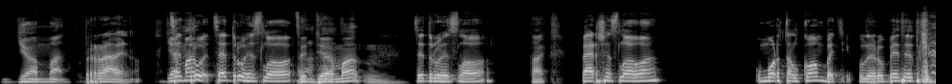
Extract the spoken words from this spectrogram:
Діамант. Правильно. Це, Діамант. дру, це друге слово. Це Ага. діамант. Це друге слово. Так. Перше слово. У Mortal Kombat, коли робити таке.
